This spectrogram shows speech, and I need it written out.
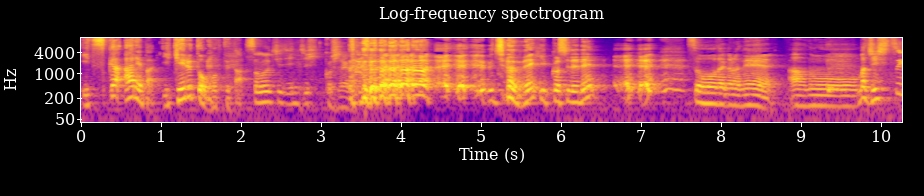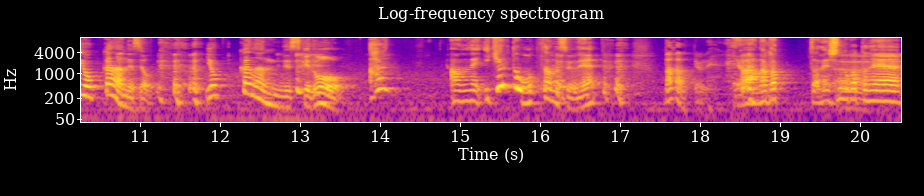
5日あればいけると思ってた。そのうち一日引っ越しながら。うちらのね引っ越しでね。そうだからねあのーまあ実質4日なんですよ。4日なんですけどあるあのねいけると思ってたんですよね。バカだったよね。いやーなかったね。しんどかったね。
